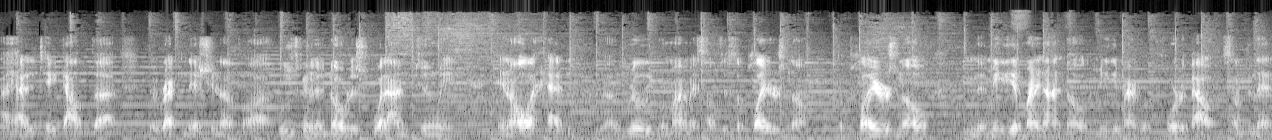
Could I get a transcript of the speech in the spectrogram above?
I had to take out the, the recognition of uh, who's going to notice what I'm doing. And all I had to uh, really remind myself is the players know. The players know. The media might not know. The media might report about something that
